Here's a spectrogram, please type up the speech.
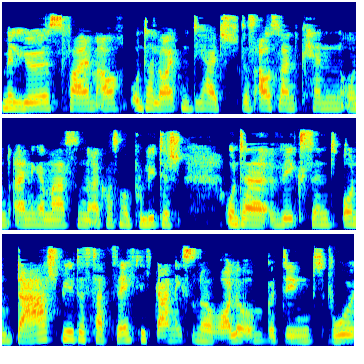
Milieus, vor allem auch unter Leuten, die halt das Ausland kennen und einigermaßen äh, kosmopolitisch unterwegs sind. Und da spielt es tatsächlich gar nicht so eine Rolle unbedingt, wo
